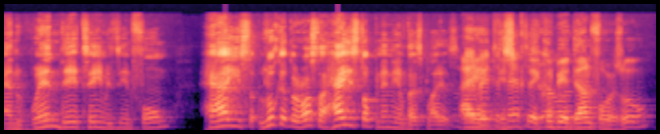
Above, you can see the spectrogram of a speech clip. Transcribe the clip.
And when their team is in form, how you st- look at the roster? How are you stopping any of those players? They Hey, this, Panthers it could be a done for as well.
